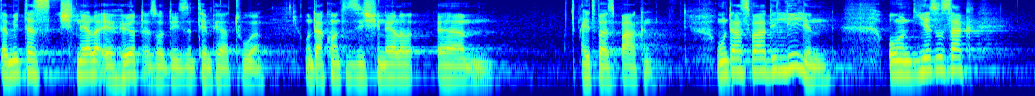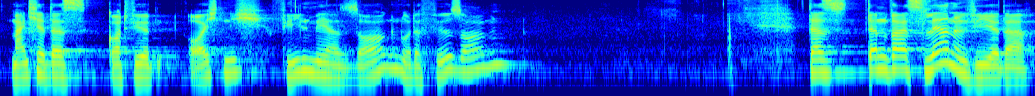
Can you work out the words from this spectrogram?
damit das schneller erhöht, also diese Temperatur und da konnte sie schneller ähm, etwas backen. Und das war die Lilien. Und Jesus sagt, meint ihr, dass Gott wird euch nicht viel mehr sorgen oder fürsorgen? Das, dann was lernen wir da,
